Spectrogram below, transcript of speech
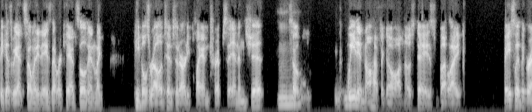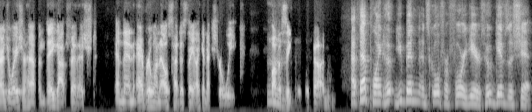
because we had so many days that were canceled and like people's relatives had already planned trips in and shit. Mhm. So like, we didn't all have to go on those days, but like basically the graduation happened, they got finished, and then everyone else had to stay like an extra week while the Mm. seniors were done. at that point, who, you've been in school for four years. Who gives a shit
